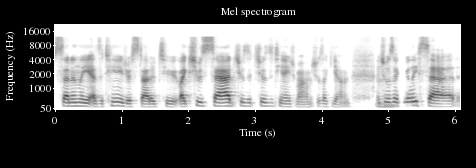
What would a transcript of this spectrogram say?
suddenly, as a teenager, started to like, she was sad, she was a she was a teenage mom, she was, like, young, and she was, Mm. like, really sad,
